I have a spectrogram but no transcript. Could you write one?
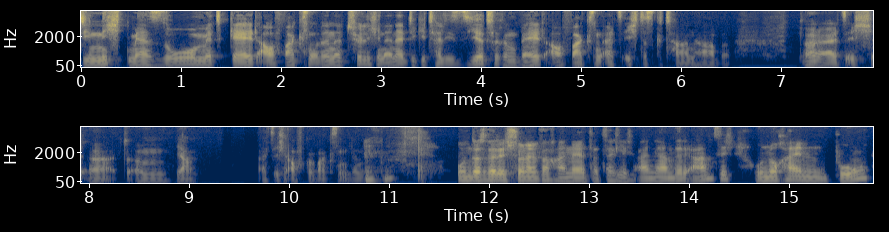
die nicht mehr so mit Geld aufwachsen oder natürlich in einer digitalisierteren Welt aufwachsen, als ich das getan habe. Äh, als ich, äh, ähm, ja, als ich aufgewachsen bin. Mhm. Und das wäre schon einfach eine tatsächlich eine andere Ansicht. Und noch ein Punkt,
